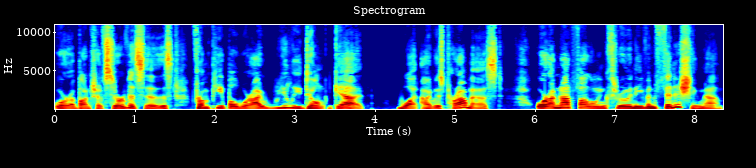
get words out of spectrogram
or a bunch of services from people where I really don't get what I was promised or I'm not following through and even finishing them?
